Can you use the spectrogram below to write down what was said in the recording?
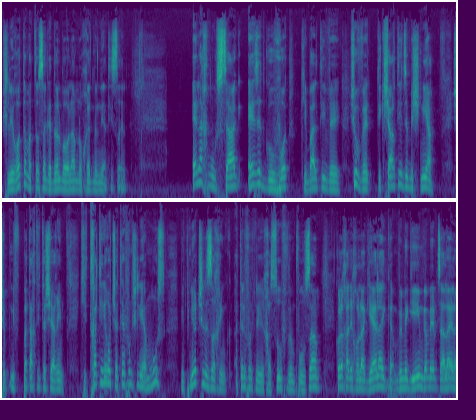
בשביל לראות את המטוס הגדול בעולם נוחת במדינת ישראל. אין לך מושג איזה תגובות קיבלתי, ושוב, ותקשרתי את זה בשנייה, שפתחתי את השערים. כי התחלתי לראות שהטלפון שלי עמוס מפניות של אזרחים. הטלפון שלי חשוף ומפורסם, כל אחד יכול להגיע אליי, ומגיעים גם באמצע הלילה,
